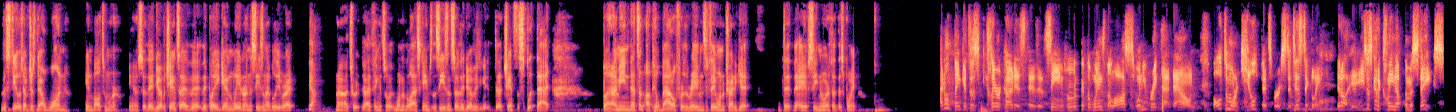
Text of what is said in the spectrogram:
the Steelers have just now won in Baltimore. You know, so they do have a chance. Uh, they, they play again later in the season, I believe, right? Yeah. Uh, I think it's one of the last games of the season, so they do have a, a chance to split that. But I mean, that's an uphill battle for the Ravens if they want to try to get the, the AFC North at this point. I don't think it's as clear cut as, as it seems. We Look at the wins and the losses. When you break that down, Baltimore killed Pittsburgh statistically. You know, just got to clean up the mistakes.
